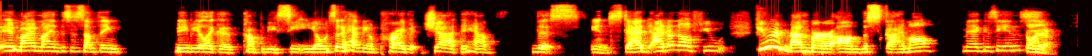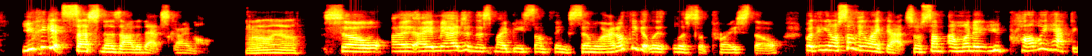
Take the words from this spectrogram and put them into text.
in my mind this is something maybe like a company CEO, instead of having a private jet, they have this instead. I don't know if you if you remember um the Sky Mall magazines. Oh yeah. You could get Cessnas out of that Sky Mall. Oh yeah. So I, I imagine this might be something similar. I don't think it li- lists a price though, but you know something like that. So some I wonder you'd probably have to.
